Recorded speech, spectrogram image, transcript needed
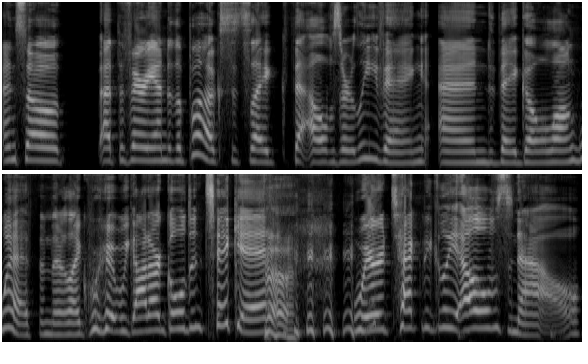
and so at the very end of the books, it's like the elves are leaving, and they go along with, and they're like, "We we got our golden ticket. we're technically elves now."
